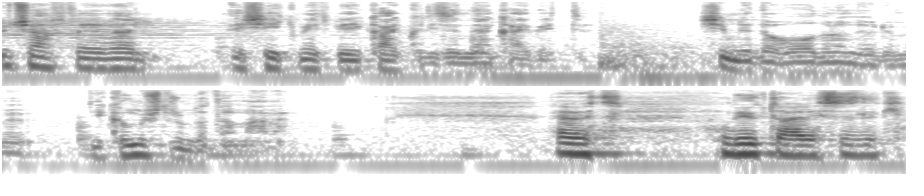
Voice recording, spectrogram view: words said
Üç hafta evvel eşi Hikmet Bey'i kalp krizinden kaybetti. Şimdi de oğlunun ölümü. Yıkılmış durumda tamamen. Evet, büyük talihsizlik.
